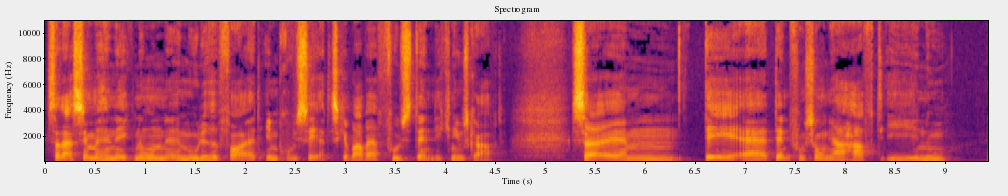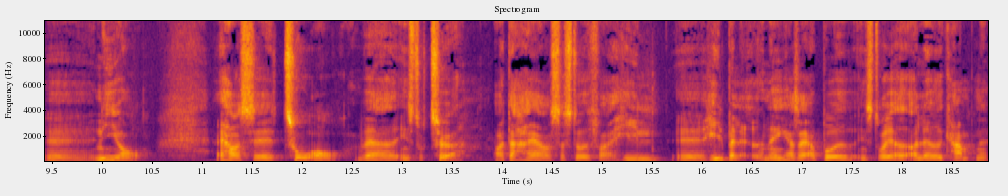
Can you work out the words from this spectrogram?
Så der er simpelthen ikke nogen øh, mulighed for at improvisere. Det skal bare være fuldstændig knivskarpt. Så øh, det er den funktion, jeg har haft i nu øh, ni år. Jeg har også øh, to år været instruktør, og der har jeg også stået for hele, øh, hele balladen. Ikke? Altså jeg har både instrueret og lavet kampene.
